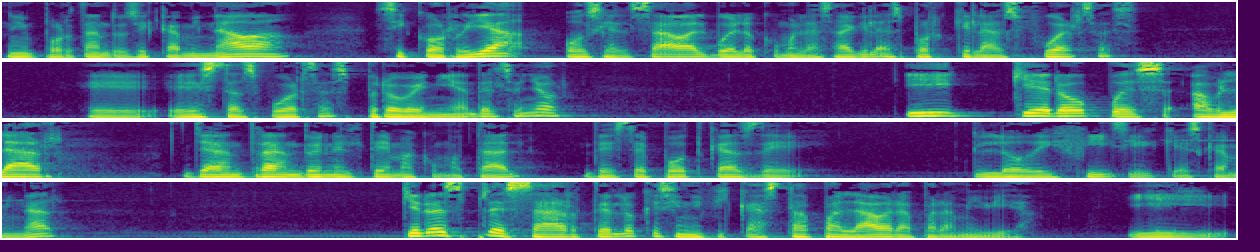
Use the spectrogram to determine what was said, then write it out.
no importando si caminaba, si corría o si alzaba el vuelo como las águilas, porque las fuerzas, eh, estas fuerzas provenían del Señor. Y quiero pues hablar, ya entrando en el tema como tal, de este podcast de lo difícil que es caminar quiero expresarte lo que significa esta palabra para mi vida y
